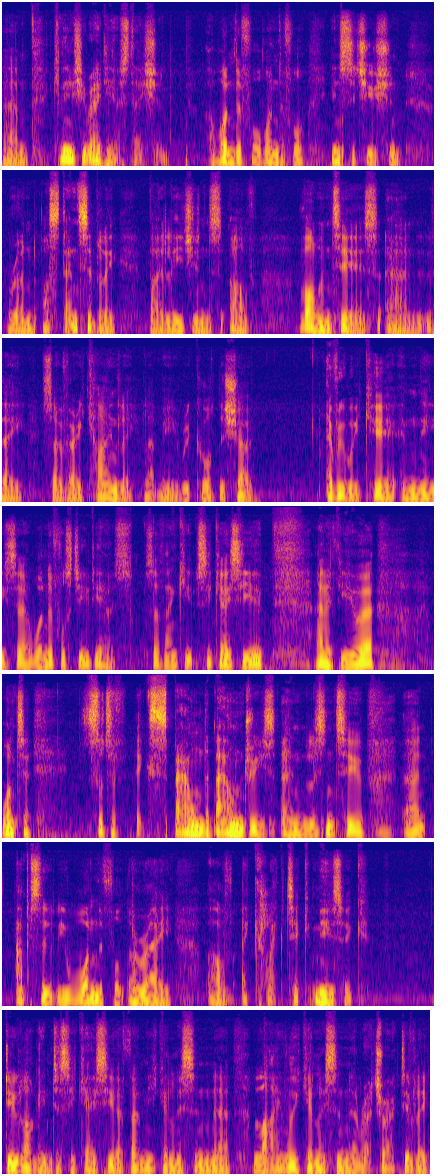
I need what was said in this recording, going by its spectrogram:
um, community radio station a wonderful, wonderful institution run ostensibly by legions of volunteers, and they so very kindly let me record the show every week here in these uh, wonderful studios. So thank you, CKCU. And if you uh, want to sort of expound the boundaries and listen to an absolutely wonderful array of eclectic music, do log into CKCU FM. You can listen uh, live or you can listen uh, retroactively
